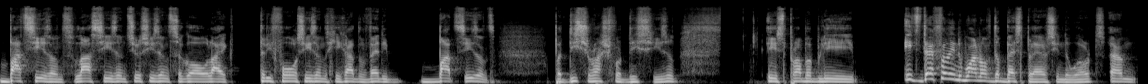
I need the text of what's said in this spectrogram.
bad seasons. Last season, two seasons ago, like three, four seasons, he had very bad seasons. But this Rashford this season is probably, it's definitely one of the best players in the world. And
